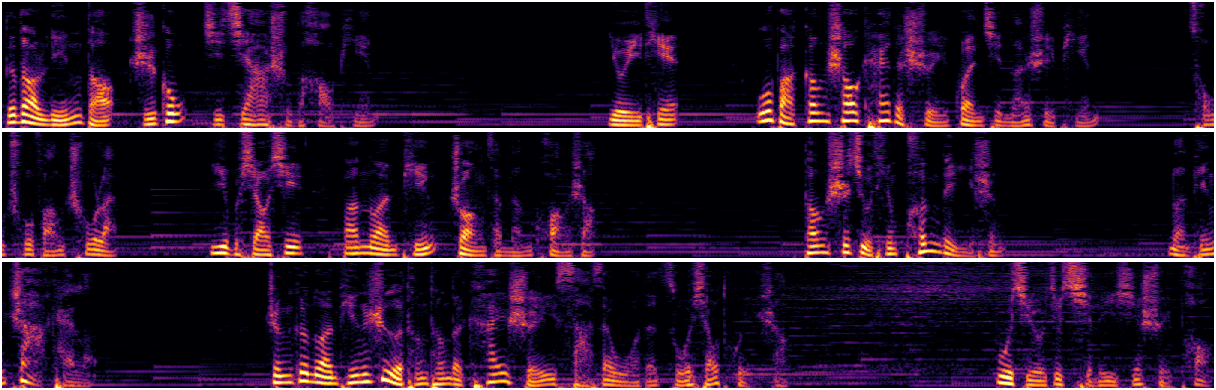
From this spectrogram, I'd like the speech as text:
得到领导、职工及家属的好评。有一天。我把刚烧开的水灌进暖水瓶，从厨房出来，一不小心把暖瓶撞在门框上。当时就听“砰”的一声，暖瓶炸开了，整个暖瓶热腾腾的开水洒在我的左小腿上，不久就起了一些水泡。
